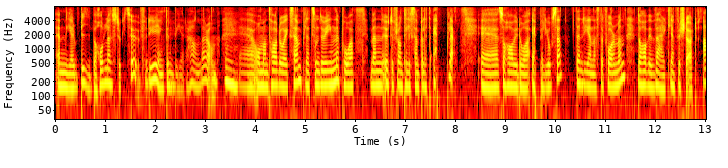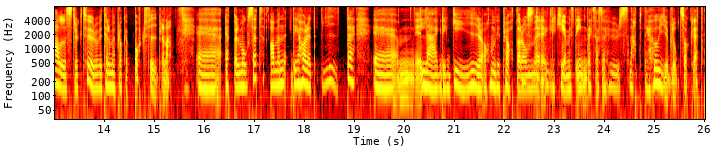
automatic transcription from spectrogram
en mer bibehållen struktur. För det är egentligen det det handlar om. Eh, om man tar då exemplet som du är inne på, men utifrån till exempel ett äpple, eh, så har vi då äppeljuicen, den renaste formen. Då har vi verkligen förstört all struktur och vi till och med plockat bort fibrerna. Eh, äppelmoset, ja men det har ett lite eh, lägre GI då, om vi pratar om eh, glykemiskt index, alltså hur snabbt det höjer blodsockret.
